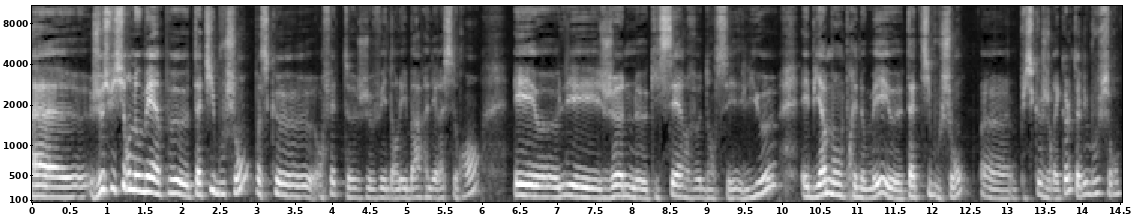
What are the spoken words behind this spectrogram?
Euh, je suis surnommée un peu Tati Bouchon, parce que, en fait, je vais dans les bars et les restaurants, et euh, les jeunes qui servent dans ces lieux, eh bien, m'ont prénommé euh, Tati Bouchon, puisque je récolte les bouchons.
